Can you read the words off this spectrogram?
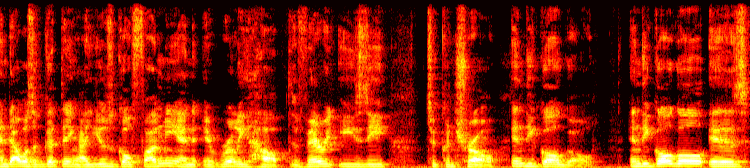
And that was a good thing. I used GoFundMe and it really helped. Very easy to control. Indiegogo. Indiegogo is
